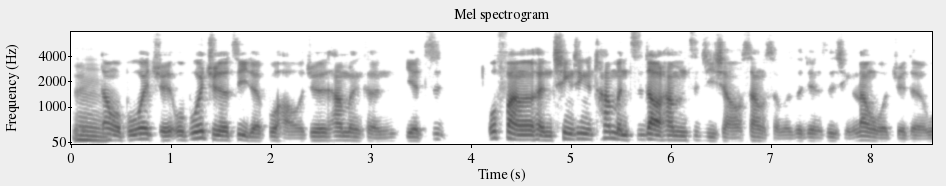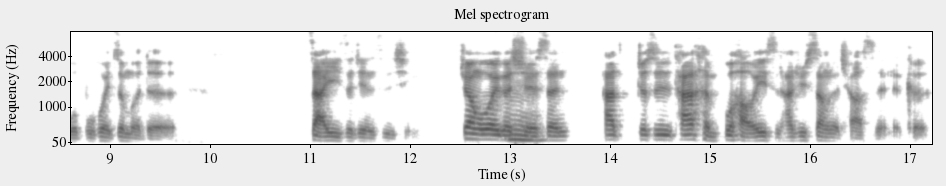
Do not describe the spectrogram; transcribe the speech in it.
嗯，但我不会觉，我不会觉得自己的不好。我觉得他们可能也自，我反而很庆幸他们知道他们自己想要上什么这件事情，让我觉得我不会这么的在意这件事情。就像我有一个学生，嗯、他就是他很不好意思，他去上了乔斯人的课，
